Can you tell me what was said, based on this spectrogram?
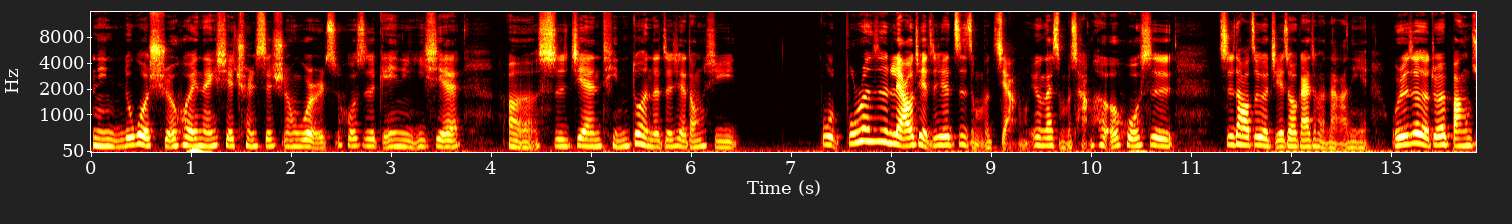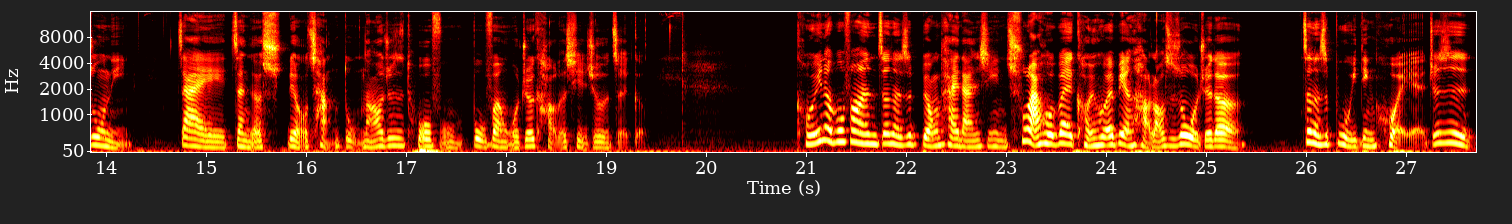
你如果学会那些 transition words，或是给你一些呃时间停顿的这些东西，不不论是了解这些字怎么讲，用在什么场合，或是知道这个节奏该怎么拿捏，我觉得这个就会帮助你在整个流畅度。然后就是托福部分，我觉得考的其实就是这个。口音的部分真的是不用太担心，出来会不会口音会不会变好？老实说，我觉得真的是不一定会诶。就是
